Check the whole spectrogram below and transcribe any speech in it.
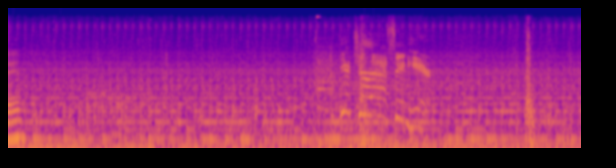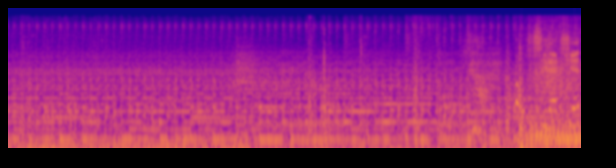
Coger el. Get your ass in here! You see that shit?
